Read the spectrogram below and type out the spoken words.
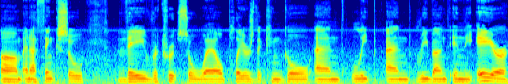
Um, and I think so. They recruit so well players that can go and leap and rebound in the air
